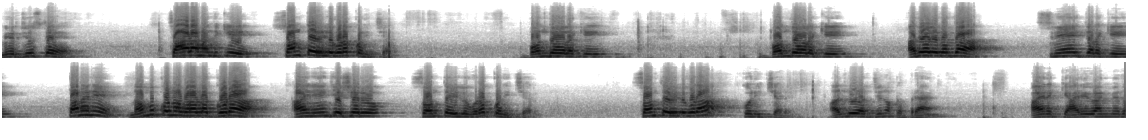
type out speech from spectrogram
మీరు చూస్తే చాలామందికి సొంత ఇల్లు కూడా కొనిచ్చారు. బంధువులకి బంధువులకి అదేవిధంగా స్నేహితులకి తనని నమ్ముకున్న వాళ్ళకు కూడా ఆయన ఏం చేశారు? సొంత ఇల్లు కూడా కొనిచ్చారు. సొంత ఇల్లు కూడా కొనిచ్చారు. అల్లు అర్జున్ ఒక బ్రాండ్. ఆయన క్యారీ వ్యాన్ మీద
